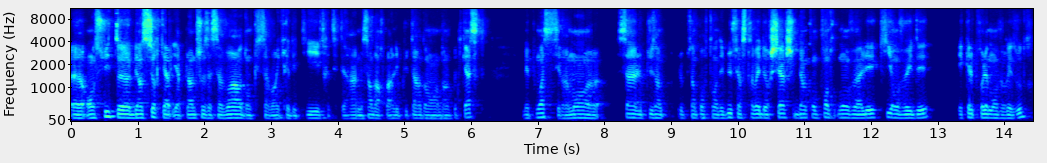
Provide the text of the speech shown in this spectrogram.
Euh, ensuite, euh, bien sûr qu'il y, a plein de choses à savoir, donc savoir écrire des titres, etc. Mais ça, on va en reparler plus tard dans, le podcast. Mais pour moi, c'est vraiment, ça le plus, le plus important au début, faire ce travail de recherche, bien comprendre où on veut aller, qui on veut aider et quel problème on veut résoudre.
